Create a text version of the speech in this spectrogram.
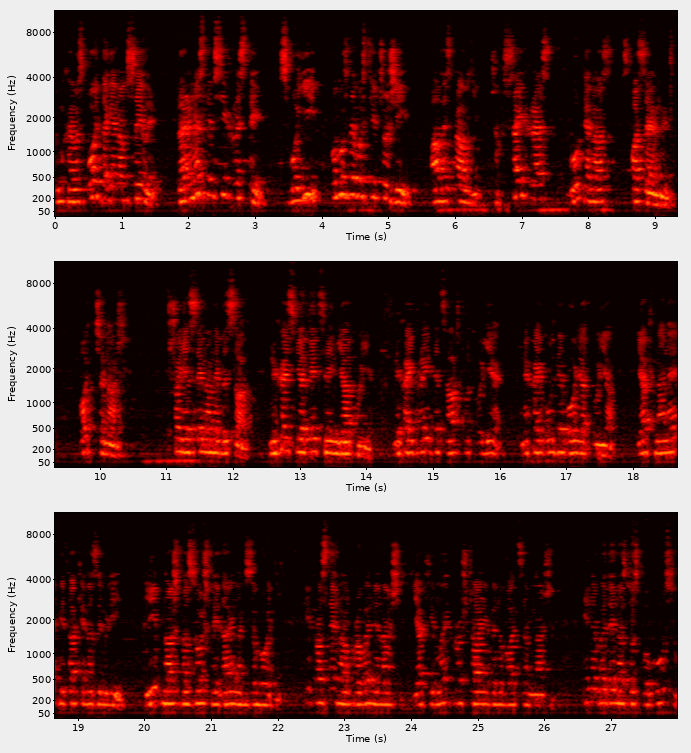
Тому хай Господь дає нам сили перенести всі хрести, свої, по можливості чужі, але справді, щоб цей хрест був для нас спасенним. Отче наш, що єси на небесах, нехай святиться ім'я Твоє, нехай прийде царство Твоє, нехай буде воля Твоя, як на небі, так і на землі. Хліб наш насущний дай нам сьогодні, і прости нам провини наші, як і ми прощаємо винуватцям нашим. І не веди нас у спокусу,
